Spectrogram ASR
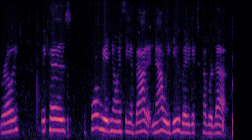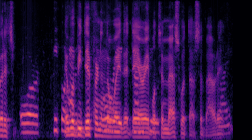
really, because before we didn't know anything about it. Now we do, but it gets covered up, But it's or people. it would be different in the way that they are able to mess with us about it. Right.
